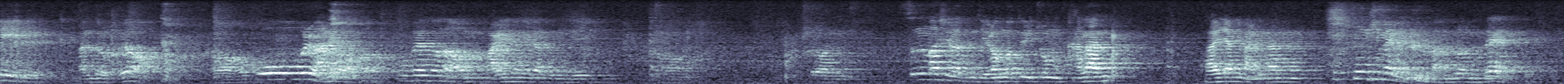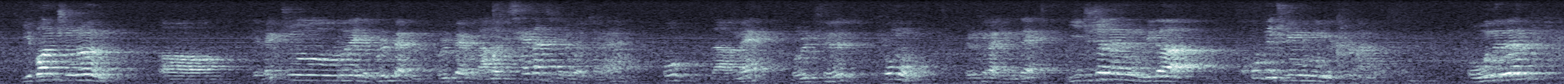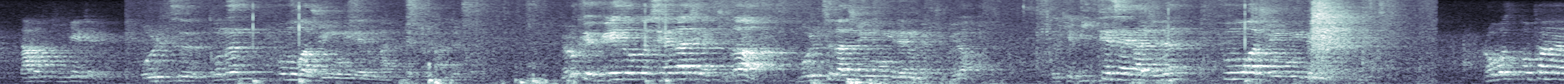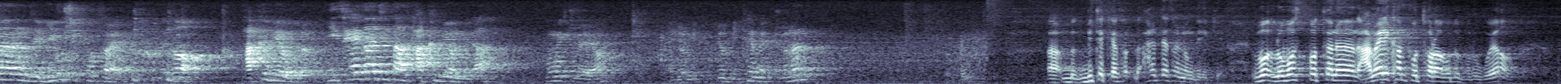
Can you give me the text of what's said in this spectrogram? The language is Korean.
IPA를 만들었고요. 어, 호흡을 많이 넣어서, 호흡에서 나오는 과일향이라든지, 어, 그런 쓴맛이라든지 이런 것들이 좀 강한 과일향이 많이 나는 흙 중심의 맥주를 만들었는데, 이번 주는 어, 맥주에 이제 물 빼고, 물 빼고 나머지 세 가지 재료가 있잖아요. 홉, 그다음에 몰트, 효모 이렇게가 있는데 이 주전에는 우리가 홉이 주인공인 맥주를 만들었어요. 오늘은 나머지 두개 재료, 몰트 또는 효모가 주인공이 되는 맥주를 만들 거예요. 이렇게 위에서부터 세 가지 맥주가 몰트가 주인공이 되는 맥주고요. 이렇게 밑에 세 가지는 효모가 주인공이 되는 맥주. 로버스 포터는 이제 미국식 포터예요. 그래서 다크비어고요. 이 세 가지 다 다크비어입니다. 흑맥주예요. 네, 여기 요 밑에 맥주는 아, 뭐 밑에 할 때 설명드릴게요. 로- robust porter는 American porter라고도 부르고요.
